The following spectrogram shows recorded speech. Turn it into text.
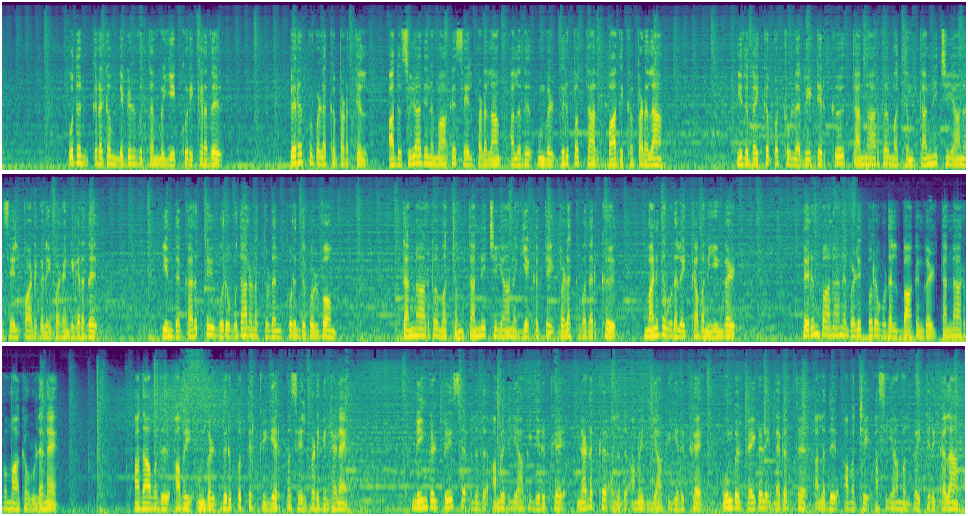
புதன் கிரகம் நெகிழ்வுத்தன்மையை குறிக்கிறது. பிறப்பு விளக்கப்படத்தில் அது சுயாதீனமாக செயல்படலாம் அல்லது உங்கள் விருப்பத்தால் பாதிக்கப்படலாம். இது வைக்கப்பட்டுள்ள வீட்டிற்கு தன்னார்வ மற்றும் தன்னிச்சையான செயல்பாடுகளை வழங்குகிறது. இந்த கருத்தை ஒரு உதாரணத்துடன் புரிந்து கொள்வோம் தன்னார்வ மற்றும் தன்னிச்சையான இயக்கத்தை விளக்குவதற்கு மனித உடலை கவனியுங்கள். பெரும்பாலான வெளிப்புற உடல் பாகங்கள் தன்னார்வமாக உள்ளன. அதாவது அவை உங்கள் விருப்பத்திற்கு ஏற்ப செயல்படுகின்றன. நீங்கள் பேச அல்லது அமைதியாக இருக்க நடக்க அல்லது அமைதியாக இருக்க உங்கள் கைகளை நகர்த்த அல்லது அவற்றை அசையாமல் வைத்திருக்கலாம்.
